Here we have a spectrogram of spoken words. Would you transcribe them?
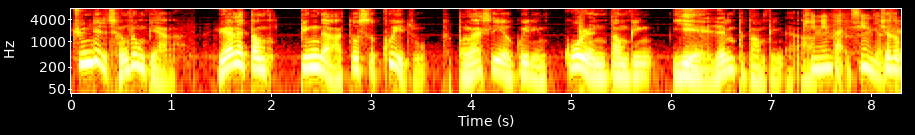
军队的成分变了。原来当兵的啊都是贵族，本来是有规定，国人当兵，野人不当兵的啊。平民百姓就就是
